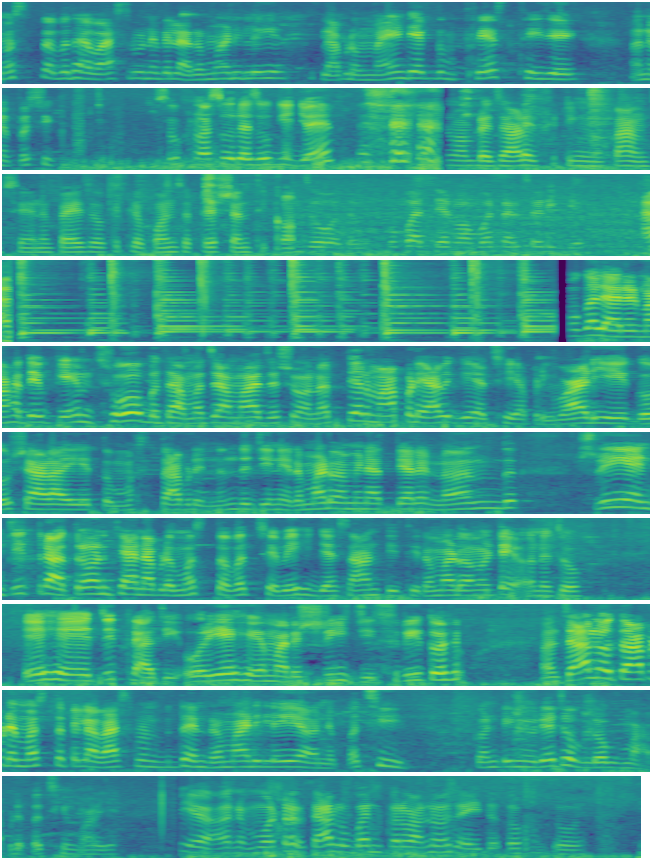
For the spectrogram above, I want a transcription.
મસ્ત બધા વાસરુને પહેલાં રમાડી લઈએ. એટલે આપણો માઇન્ડ એકદમ ફ્રેશ થઈ જાય અને પછી સુખમાં સૂરજ ઉગી જાય આપણે જાળે ફિટિંગનું કામ છે અને ભાઈ જો કેટલો કોન્સન્ટ્રેશનથી કામ. જોવો તમે પપ્પા અત્યારમાં બટન ચડી ગયો. મોગલ આરર મહાદેવ કેમ છો બધા મજામાં જશો અને અત્યારમાં આપણે આવી ગયા છીએ આપણી વાડીએ ગૌશાળાએ. તો મસ્ત આપણે નંદજીને રમાડવા મીણા અત્યારે નંદ શ્રી એન્ડ ચિત્રા ત્રણ થયા ને આપણે મસ્ત વચ્ચે બેસી ગયા શાંતિથી રમાડવા માટે. અને જો એ હે ચિત્રાજી, ઓર એ હે અમારે શ્રીજી. શ્રી તો ચાલો તો આપણે મસ્ત પેલા વાસણ બધાને રમાડી લઈએ અને પછી કન્ટિન્યુ રહેજો બ્લોગમાં આપણે પછી મળીએ. અને મોટર ચાલુ બંધ કરવા ન જાય તો તો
